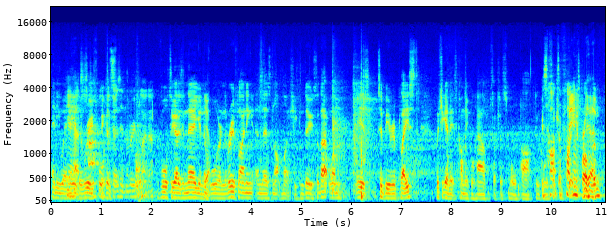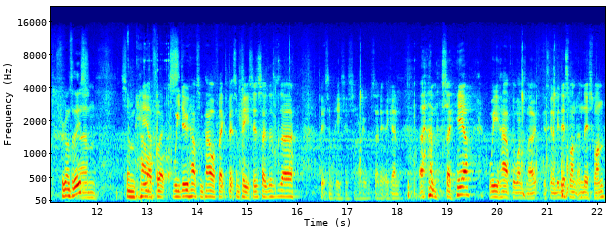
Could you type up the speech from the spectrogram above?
anywhere near the roof water because goes in the roof liner. if water goes in there, you end up Yeah. water in the roof lining, and there's not much you can do. So that one is to be replaced. Which again, it's comical how such a small part can cause such a find. big problem. Yeah. Should we go on to these? Um, Some here, Powerflex. We do have some Powerflex bits and pieces. So there's uh, bits and pieces. Sorry, we've said it again. Um, so here we have the ones. No, it's going to be this one and this one.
